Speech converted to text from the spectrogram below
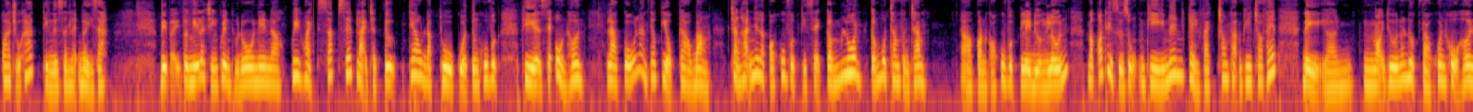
qua chỗ khác thì người dân lại bày ra. Vì vậy tôi nghĩ là chính quyền thủ đô nên uh, quy hoạch sắp xếp lại trật tự theo đặc thù của từng khu vực thì sẽ ổn hơn là cố làm theo kiểu cào bằng. Chẳng hạn như là có khu vực thì sẽ cấm luôn, cấm 100%. À, còn có khu vực lề đường lớn mà có thể sử dụng thì nên kẻ vạch trong phạm vi cho phép để à, mọi thứ nó được vào khuôn khổ hơn.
